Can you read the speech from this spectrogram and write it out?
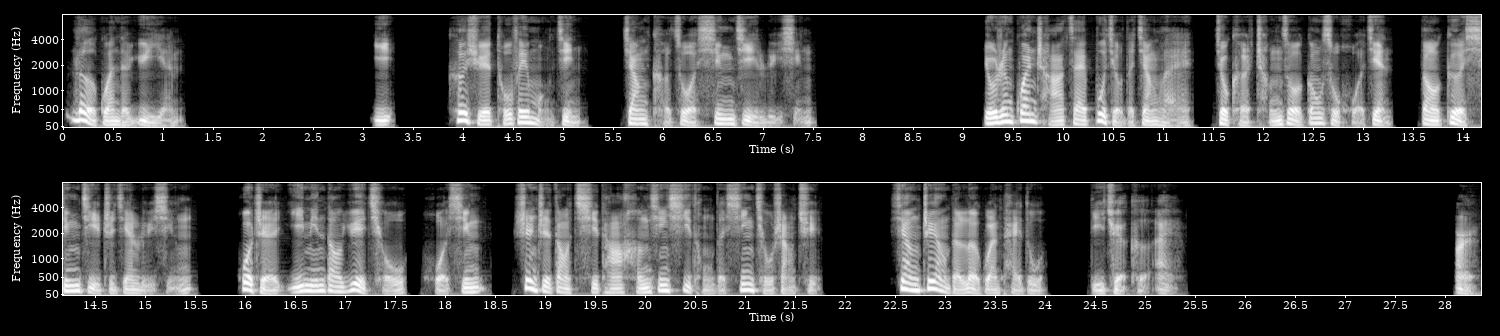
乐观的预言：一，科学突飞猛进，将可做星际旅行。有人观察，在不久的将来，就可乘坐高速火箭到各星际之间旅行，或者移民到月球、火星，甚至到其他恒星系统的星球上去。像这样的乐观态度，的确可爱。二，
